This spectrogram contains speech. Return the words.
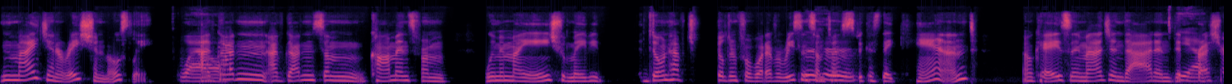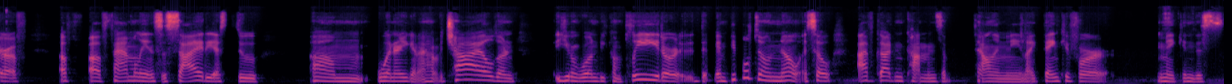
my generation mostly. wow I've gotten I've gotten some comments from women my age who maybe don't have children for whatever reason. Sometimes it's because they can't. Okay, so imagine that and the Yeah. pressure of, of of family and society as to um, when are you going to have a child or you won't be complete or and people don't know. So I've gotten comments telling me like, "Thank you for making this."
